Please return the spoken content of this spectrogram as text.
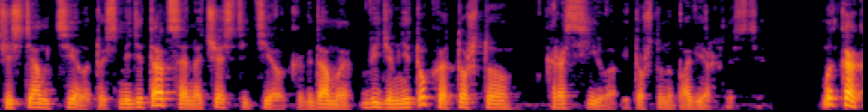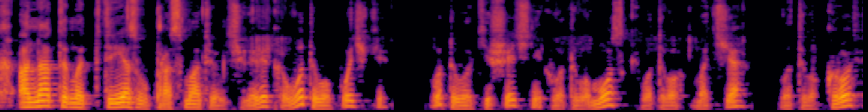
частям тела. То есть медитация на части тела, когда мы видим не только то, что красиво и то, что на поверхности. Мы как анатомы трезво просматриваем человека. Вот его почки, вот его кишечник, вот его мозг, вот его моча, вот его кровь.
